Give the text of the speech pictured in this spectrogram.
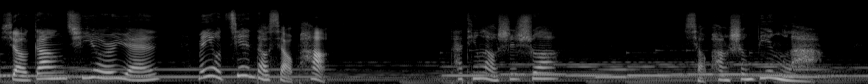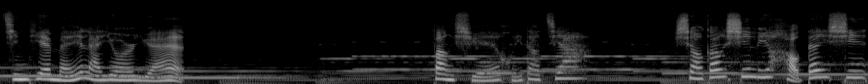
小刚去幼儿园，没有见到小胖。他听老师说，小胖生病了，今天没来幼儿园。放学回到家，小刚心里好担心，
